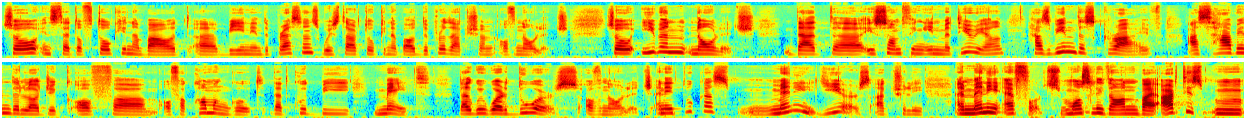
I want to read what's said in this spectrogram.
So instead of talking about uh, being in the presence, we start talking about the production of knowledge. So even knowledge that uh, is something immaterial has been described as having the logic of, um, of a common good that could be made that we were doers of knowledge. And it took us many years, actually, and many efforts, mostly done by artists mm,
